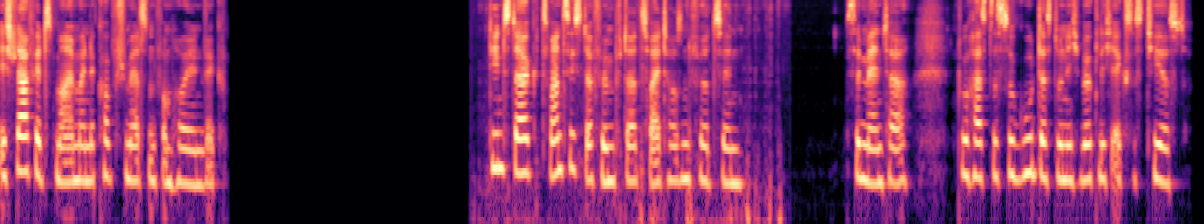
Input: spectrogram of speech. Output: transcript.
Ich schlaf jetzt mal, meine Kopfschmerzen vom Heulen weg. Dienstag, 20.05.2014 Samantha, du hast es so gut, dass du nicht wirklich existierst.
